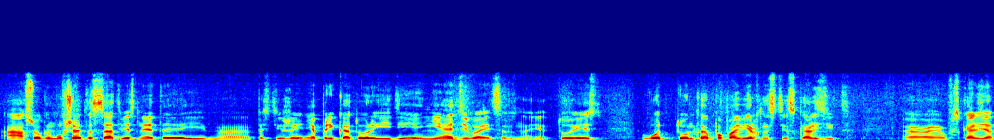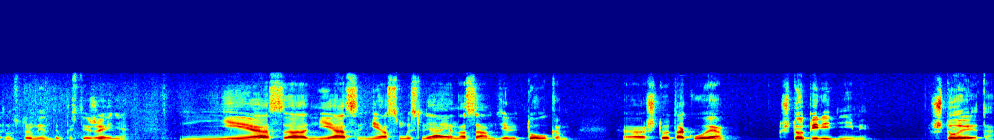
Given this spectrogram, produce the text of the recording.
А сога мувшета, соответственно, это постижение, при которой идея не одевается в знание. То есть вот только по поверхности скользит, э, скользят инструменты постижения, не, не, не осмысляя на самом деле толком, э, что такое, что перед ними, что это,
